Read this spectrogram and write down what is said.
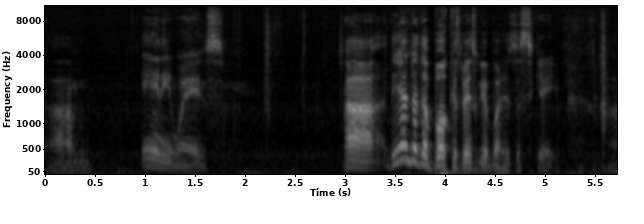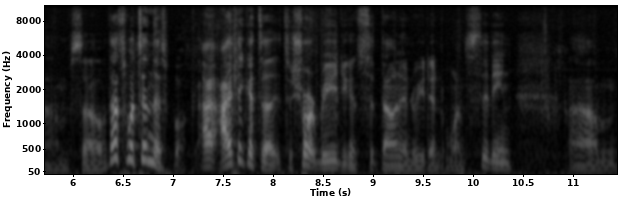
Um, anyways, uh, the end of the book is basically about his escape. Um, so that's what's in this book. I, I, think it's a it's a short read. You can sit down and read it in one sitting, um,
